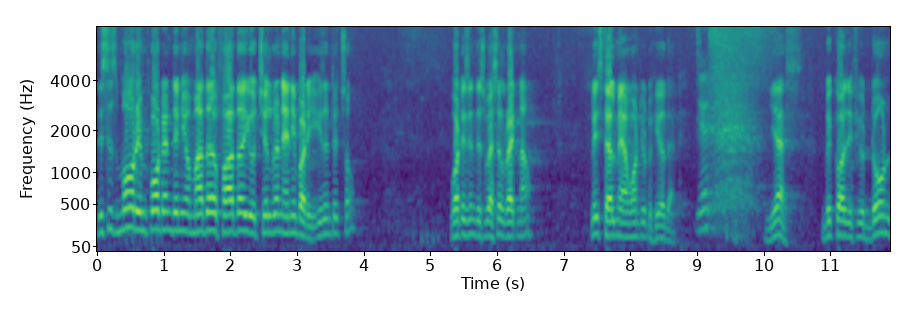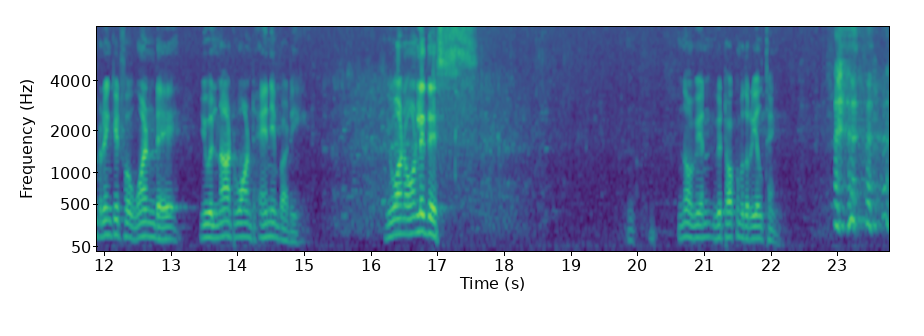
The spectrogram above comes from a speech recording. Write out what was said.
This is more important than your mother, father, your children, anybody, isn't it so? What is in this vessel right now? Please tell me, I want you to hear that. Yes. Yes, because if you don't drink it for one day, you will not want anybody. You want only this. No, we're, we're talking about the real thing.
